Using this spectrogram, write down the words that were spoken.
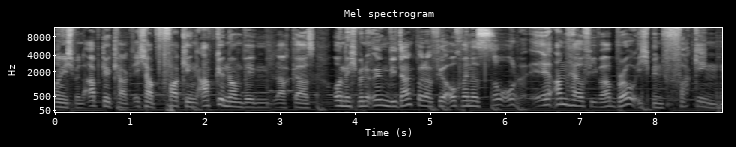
Und ich bin abgekackt. Ich habe fucking abgenommen wegen Lachgas. Und ich bin irgendwie dankbar dafür, auch wenn es so unhealthy war. Bro, ich bin fucking.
